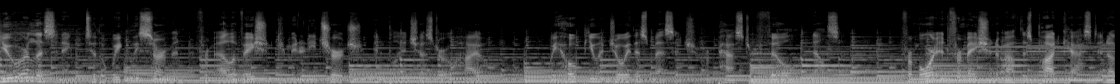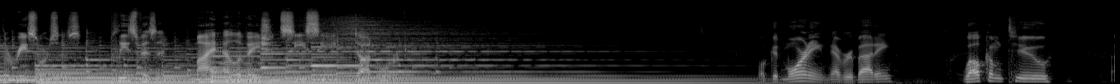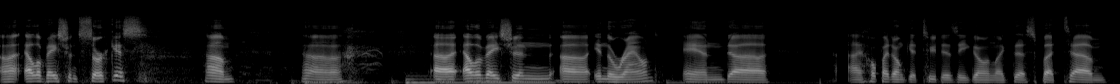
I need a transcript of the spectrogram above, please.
You are listening to the weekly sermon from Elevation Community Church in Blanchester, Ohio. We hope you enjoy this message from Pastor Phil Nelson. For more information about this podcast and other resources, please visit myelevationcc.org. Well, good morning, everybody. Welcome to uh, Elevation Circus. Um, uh, uh, elevation uh, in the round, and uh, I hope I don't get too dizzy going like this, but um,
